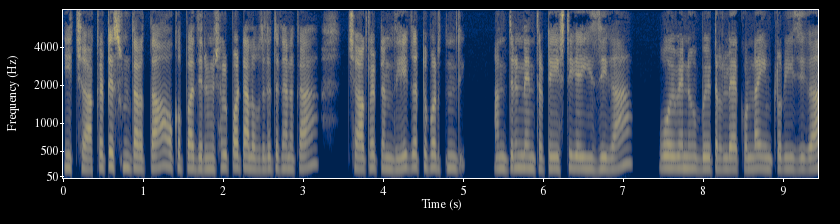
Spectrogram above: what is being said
ఈ చాక్లెట్ వేసుకున్న తర్వాత ఒక 10 నిమిషాల పాటు అలా వదిలితే కనుక చాక్లెట్ అనేది గట్టిపడుతుంది. అంతేనండి ఇంత టేస్టీగా ఈజీగా ఓవెన్ బీటర్ లేకుండా ఇంట్లో ఈజీగా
